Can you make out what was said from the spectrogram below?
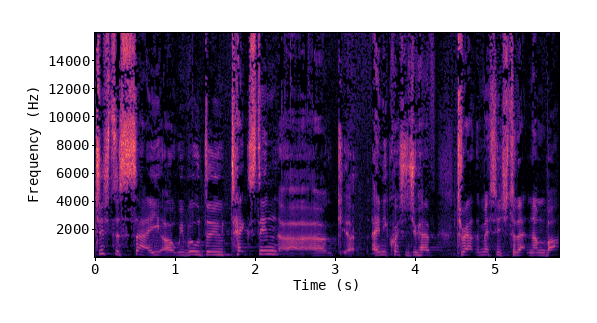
Just to say, uh, we will do texting. Uh, uh, any questions you have throughout the message to that number.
